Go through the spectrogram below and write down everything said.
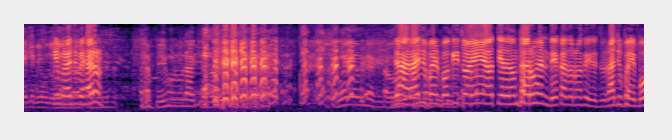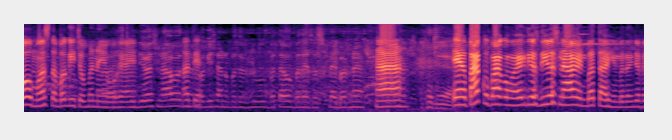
કેટલી બેહું કેમ રાજુભાઈ હારું ને? બેહું નાખી. હોય એવું નાખી. જા રાજુભાઈ બગીચો અહીંયા અત્યારે અંધારું હે ને દેખાતો નથી રાજુભાઈ બહુ મસ્ત બગીચો બનાવ્યો છે દિવસ ના આવો તમે અત્યારે. વ્યૂ બતાવો બધા સબસ્ક્રાઇબર ને હા. એ પાકું પાકું એક દિવસ દિવસ ના આવે ને બતાવી બધું જો.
